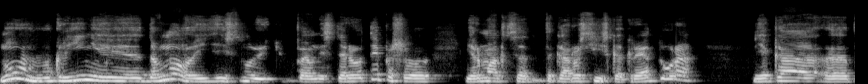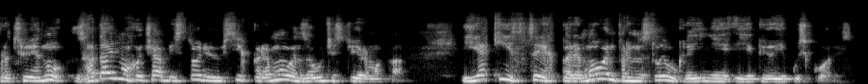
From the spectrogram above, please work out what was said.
Ну, в Україні давно існують певні стереотипи, що Єрмак це така російська креатура, яка е, працює. Ну, згадаймо хоча б історію всіх перемовин за участю Єрмака. Які з цих перемовин принесли Україні якусь користь?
